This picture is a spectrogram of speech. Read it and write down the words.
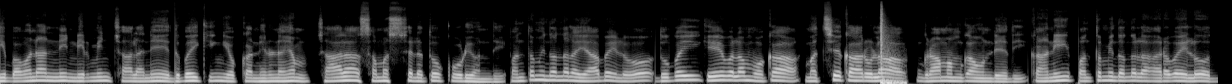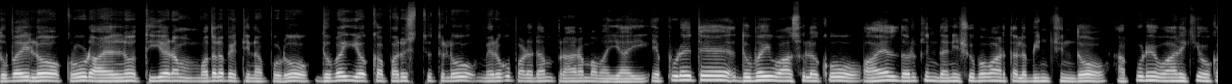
ఈ భవనాన్ని నిర్మించాలనే దుబాయ్ కింగ్ యొక్క నిర్ణయం చాలా సమస్యలతో కూడి ఉంది. పంతొమ్మిది వందల యాభైలో దుబాయ్ కేవలం ఒక మత్స్యకారుల గ్రామంగా ఉండేది. కానీ పంతొమ్మిది వందల అరవైలో దుబాయ్లో క్రూడ్ ఆయిల్ను తీయడం మొదలుపెట్టినప్పుడు దుబాయ్ యొక్క పరిస్థితులు మెరుగుపడడం ప్రారంభమయ్యాయి. ఎప్పుడైతే దుబాయ్ వాసులకు ఆయిల్ దొరికిందని శుభవార్త లభించిందో అప్పుడే వారికి ఒక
